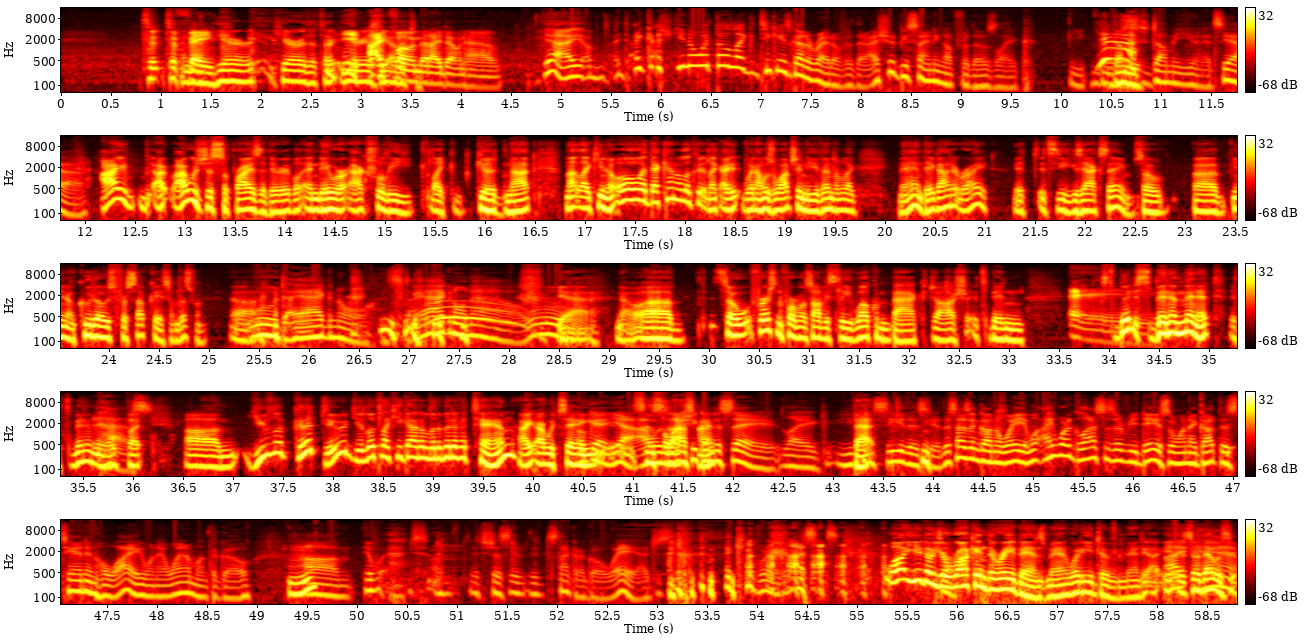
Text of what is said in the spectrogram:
to to And fake here, here are the thir- the here is the other iPhone two. that I don't have. Yeah, I, um, I, I, gosh, you know what though? Like TK's got it right over there. I should be signing up for those like, y- those Dummies. dummy units. Yeah, I, I I was just surprised that they were able, and they were actually like good, not not like you know, oh, that kind of looked like I when I was watching the event, I'm like, man, they got it right. It, it's the exact same. So, uh, you know, kudos for Subcase on this one. Uh, ooh, diagonal. It's diagonal now. Ooh. yeah, no. Uh, so first and foremost, obviously, welcome back, Josh. It's been Hey. it's been it's been a minute. It's been a minute, has. but um, you look good, dude. You look like you got a little bit of a tan. I, I would say. Okay, yeah. Since I was the last actually going to say, like, you can That- see this here. This hasn't gone away. yet. Well, I wear glasses every day, so when I got this tan in Hawaii when I went a month ago, Mm-hmm. um, it it's just it, it's not going to go away. I just I keep wearing glasses. Well, you know, you're rocking the Ray Bans, man. What are you doing, man? I so that was.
